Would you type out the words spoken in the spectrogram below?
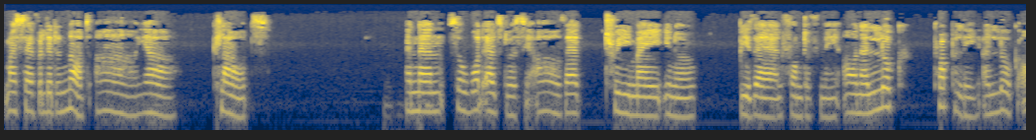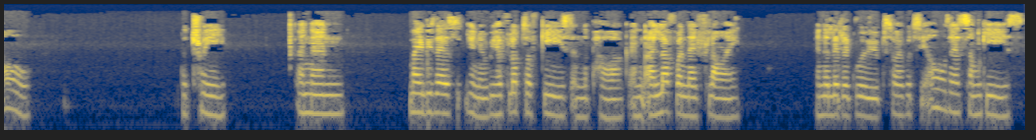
myself a little nod. Ah, yeah, clouds. And then, so what else do I see? Oh, that tree may, you know, be there in front of me. Oh, and I look properly. I look, oh, the tree. And then maybe there's, you know, we have lots of geese in the park and I love when they fly in a little group. So I would say, oh, there's some geese.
